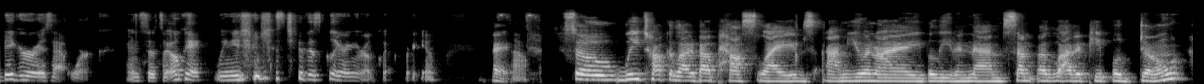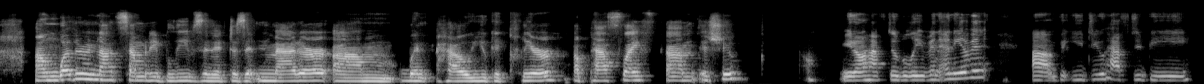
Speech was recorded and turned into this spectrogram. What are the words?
bigger is at work. And so it's like, okay, we need to just do this clearing real quick for you. Right. So. so. we talk a lot about past lives. Um, you and I believe in them. Some a lot of people don't. Um, whether or not somebody believes in it, does it matter um, when how you could clear a past life um, issue? You don't have to believe in any of it, um, but you do have to be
